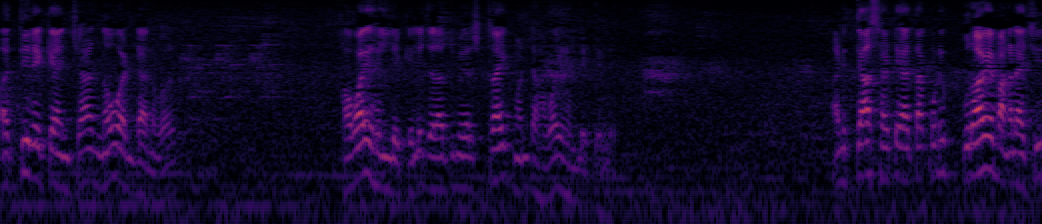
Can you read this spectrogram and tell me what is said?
अतिरेक्यांच्या नऊ अड्ड्यांवर हवाई हल्ले केले. ज्याला तुम्ही एअर स्ट्राईक म्हणता हवाई हल्ले केले. आणि त्यासाठी आता कोणी पुरावे मागण्याची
